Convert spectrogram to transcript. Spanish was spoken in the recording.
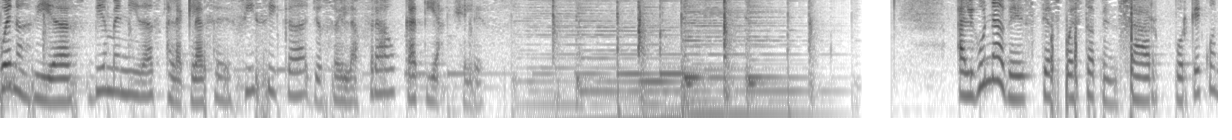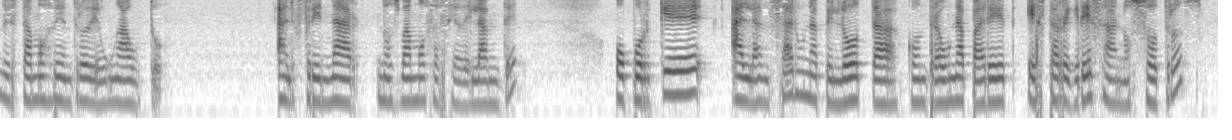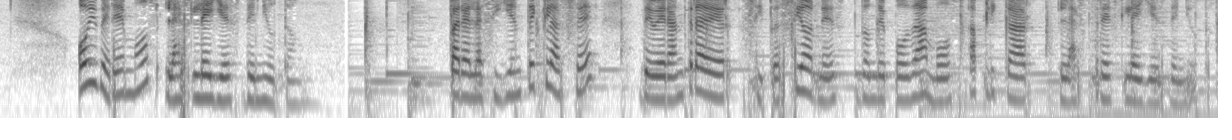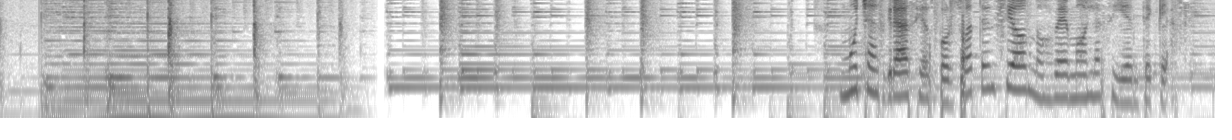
Buenos días, bienvenidas a la clase de física. Yo soy la Frau Katy Ángeles. ¿Alguna vez te has puesto a pensar por qué cuando estamos dentro de un auto, al frenar nos vamos hacia adelante? ¿O por qué al lanzar una pelota contra una pared, esta regresa a nosotros? Hoy veremos las leyes de Newton. Para la siguiente clase deberán traer situaciones donde podamos aplicar las tres leyes de Newton. Muchas gracias por su atención. Nos vemos la siguiente clase.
